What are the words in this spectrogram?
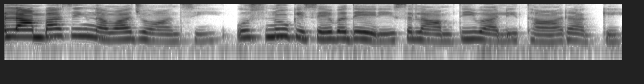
ਅਲਾਂਬਾ ਸਿੰਘ ਨਵਾਂ ਜਵਾਨ ਸੀ। ਉਸ ਨੂੰ ਕਿਸੇ ਵਧੇਰੀ ਸਲਾਮਤੀ ਵਾਲੀ ਥਾਂ ਰੱਖ ਕੇ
